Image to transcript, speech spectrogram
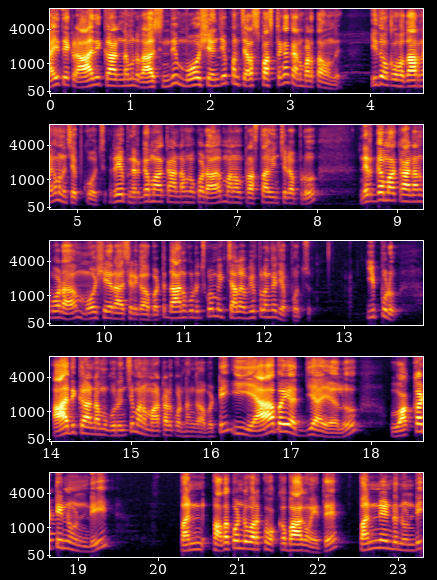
అయితే ఇక్కడ ఆది కాండమును రాసింది మోషి అని చెప్పి మనం చాలా స్పష్టంగా కనబడతా ఉంది. ఇది ఒక ఉదాహరణగా మనం చెప్పుకోవచ్చు. రేపు నిర్గమాకాండంలో కూడా మనం ప్రస్తావించేటప్పుడు నిర్గమాకాండాన్ని కూడా మోషే రాశాడు కాబట్టి దాని గురించి కూడా మీకు చాలా విపులంగా చెప్పొచ్చు. ఇప్పుడు ఆది కాండం గురించి మనం మాట్లాడుకుంటున్నాం కాబట్టి ఈ యాభై అధ్యాయాలు ఒకటి నుండి పన్ పదకొండు వరకు ఒక్క భాగం అయితే పన్నెండు నుండి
